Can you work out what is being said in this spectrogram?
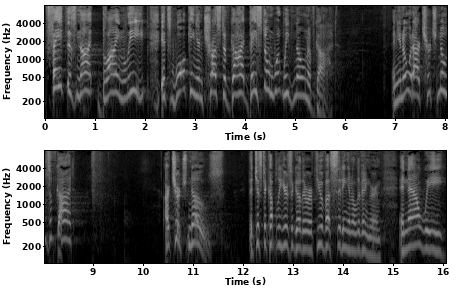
Faith is not blind leap, it's walking in trust of God based on what we've known of God. And you know what our church knows of God? Our church knows that just a couple of years ago there were a few of us sitting in a living room, and now we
